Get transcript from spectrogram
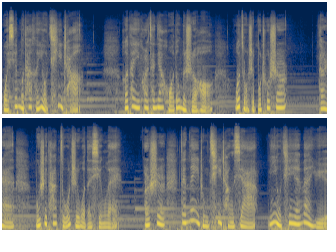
我羡慕他很有气场。和他一块参加活动的时候，我总是不出声。当然，不是他阻止我的行为，而是在那种气场下，你有千言万语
